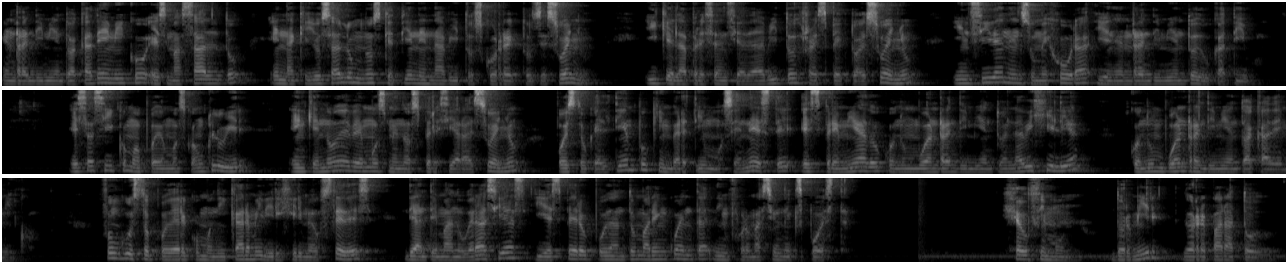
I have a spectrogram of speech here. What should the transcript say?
En rendimiento académico es más alto en aquellos alumnos que tienen hábitos correctos de sueño y que la presencia de hábitos respecto al sueño inciden en su mejora y en el rendimiento educativo. Es así como podemos concluir en que no debemos menospreciar al sueño, puesto que el tiempo que invertimos en este es premiado con un buen rendimiento en la vigilia, con un buen rendimiento académico. Fue un gusto poder comunicarme y dirigirme a ustedes. De antemano gracias y espero puedan tomar en cuenta la información expuesta. Healthy Moon. Dormir lo repara todo.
